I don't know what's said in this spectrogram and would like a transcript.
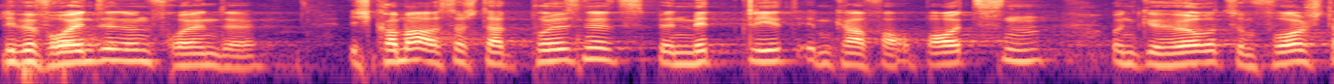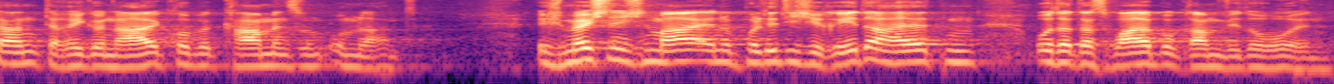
Liebe Freundinnen und Freunde, ich komme aus der Stadt Pulsnitz, bin Mitglied im KV Bautzen und gehöre zum Vorstand der Regionalgruppe Kamenz und Umland. Ich möchte nicht mal eine politische Rede halten oder das Wahlprogramm wiederholen.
